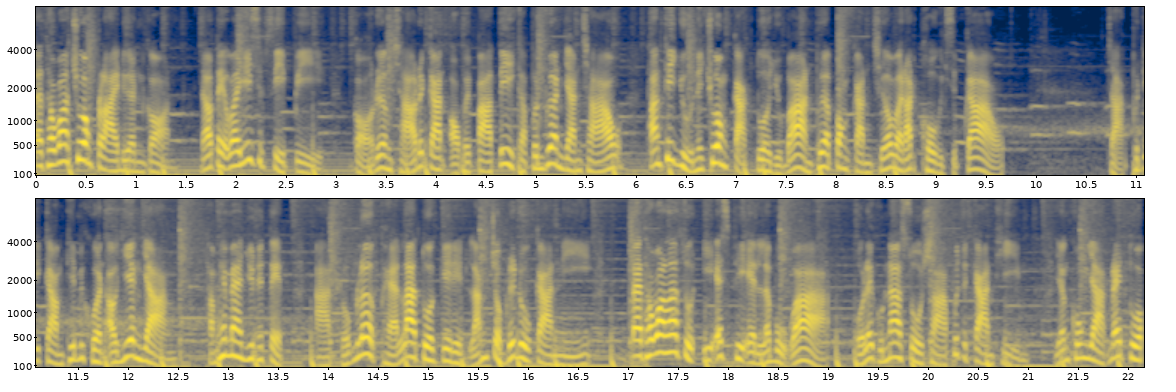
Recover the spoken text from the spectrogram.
แต่ทว่าช่วงปลายเดือนก่อน ดาวเตะวัย 24 ปี ก่อเรื่องเช้าด้วยการออกไปปาร์ตี้กับเพื่อนๆยันเช้า ทั้งที่อยู่ในช่วงกักตัวอยู่บ้านเพื่อป้องกันเชื้อไวรัสโควิด -19 จากพฤติกรรมที่ไม่ควรเอาเยี่ยงอย่างทำให้แมนยูไนเต็ดอาจล้มเลิกแผนล่าตัวเกริตหลังจบฤดูกาลนี้ แต่ทว่าล่าสุด ESPN ระบุว่าโอเลกุน่าโซชาผู้จัดการทีม ยังคงอยากได้ตัว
